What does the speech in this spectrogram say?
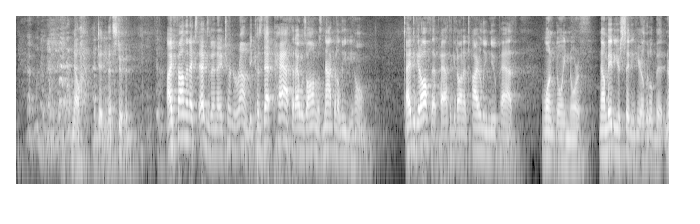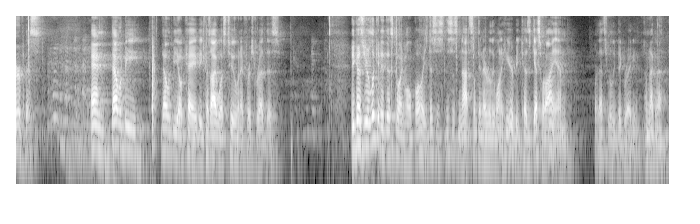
no, I didn't. That's stupid. I found the next exit and I turned around because that path that I was on was not going to lead me home. I had to get off that path and get on an entirely new path, one going north. Now, maybe you're sitting here a little bit nervous. And that would be that would be okay because I was too when I first read this. Because you're looking at this going, well, boy, this is this is not something I really want to hear because guess what I am? Boy, that's really big writing. I'm not gonna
